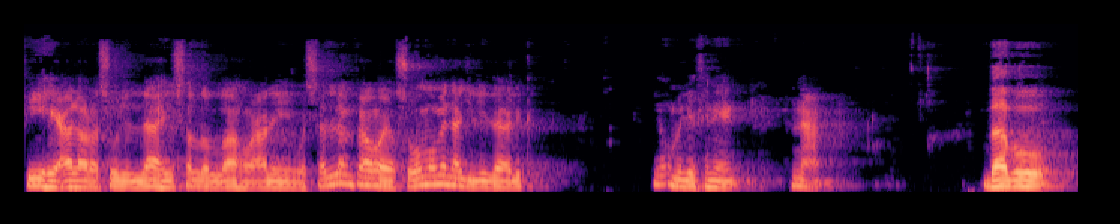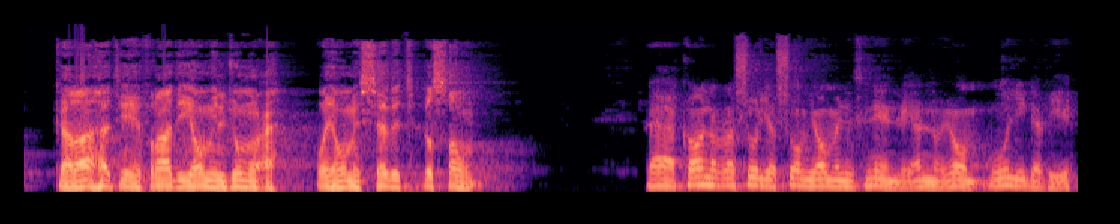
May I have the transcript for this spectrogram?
فيه على رسول الله صلى الله عليه وسلم فهو يصوم من أجل ذلك يوم الاثنين. نعم. باب كراهة إفراد يوم الجمعة ويوم السبت بالصوم. فكون الرسول يصوم يوم الاثنين لأنه يوم ولد فيه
